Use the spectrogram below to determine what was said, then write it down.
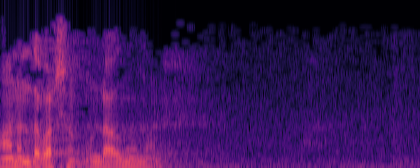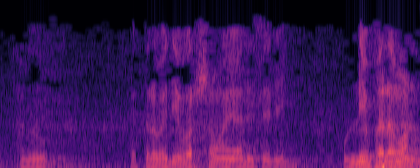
ആനന്ദവർഷം ഉണ്ടാകുന്നു എന്നാണ്. അത് എത്ര വലിയ വർഷമായാലും ശരി പുണ്യഫലമാണ്.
